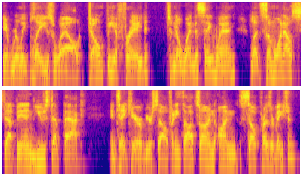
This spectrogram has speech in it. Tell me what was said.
it really plays well. Don't be afraid to know when to say when, let someone else step in, you step back and take care of yourself. Any thoughts on, on self preservation?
